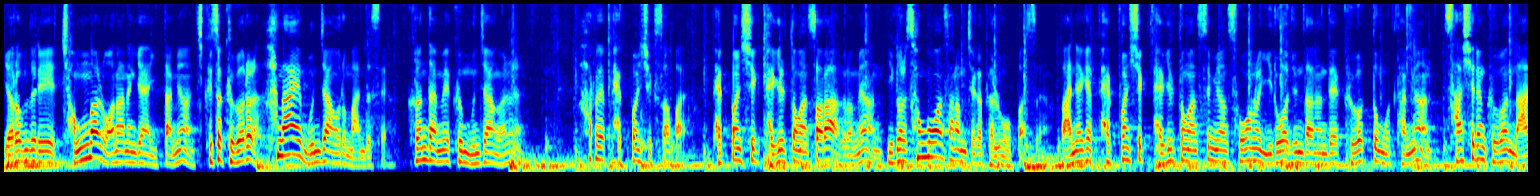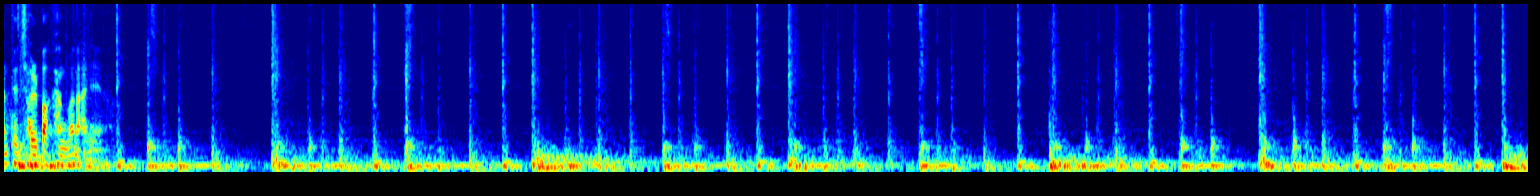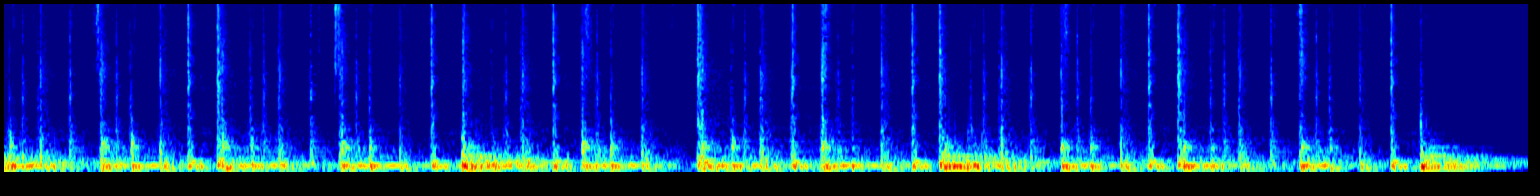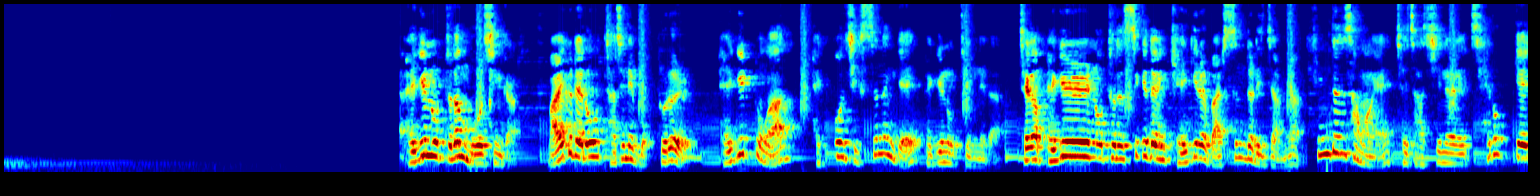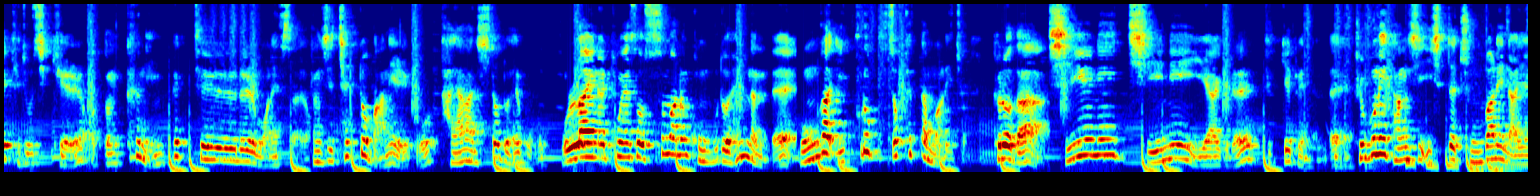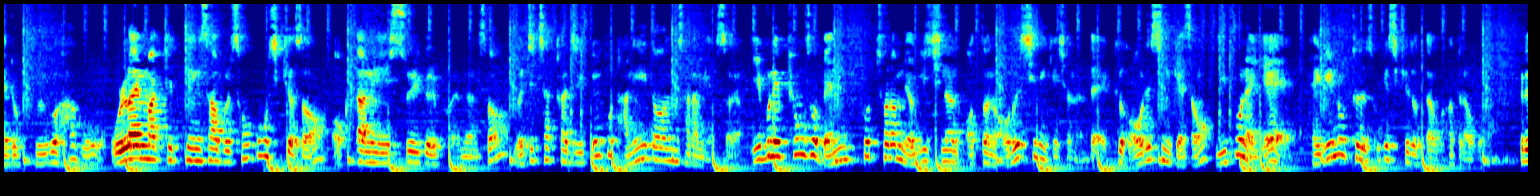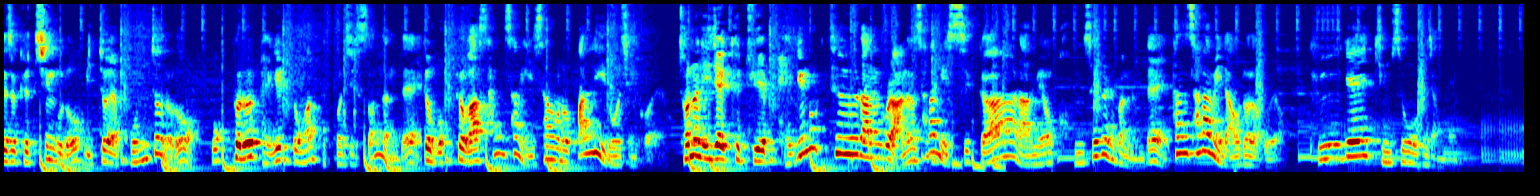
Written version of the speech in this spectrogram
여러분들이 정말 원하는 게 있다면 그래서 그거를 하나의 문장으로 만드세요. 그런 다음에 그 문장을 하루에 100번씩 써봐요. 100번씩 100일 동안 써라 그러면 이걸 성공한 사람은 제가 별로 못 봤어요. 만약에 100번씩 100일 동안 쓰면 소원을 이루어준다는데 그것도 못하면 사실은 그건 나한테 절박한 건 아니에요. 백일 노트란 무엇인가? 말 그대로 자신의 목표를 100일 동안 100번씩 쓰는 게 100일 노트입니다. 제가 100일 노트를 쓰게 된 계기를 말씀드리자면 힘든 상황에 제 자신을 새롭게 개조시킬 어떤 큰 임팩트를 원했어요. 당시 책도 많이 읽고 다양한 시도도 해보고 온라인을 통해서 수많은 공부도 했는데 뭔가 2% 부족했단 말이죠. 그러다 지인이 지인이 이야기를 듣게 됐는데 그분이 당시 20대 중반의 나이에도 불구하고 온라인 마케팅 사업을 성공시켜서 억 단위 수익을 벌면서 외제차까지 끌고 다니던 사람이었어요. 이분이 평소 멘토처럼 여기시는 어떤 어르신이 계셨는데 그 어르신께서 이분에게 100일 노트를 소개시켜줬다고 하더라고요. 그래서 그 친구도 믿져야 본전으로 목표를 100일 동안 100번씩 썼는데 그 목표가 상상 이상으로 빨리 이루어진 거예요. 저는 이제 그 뒤에 백일노트라는 걸 아는 사람이 있을까라며 검색을 해봤는데 한 사람이 나오더라고요. 그게 김승호 회장님.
